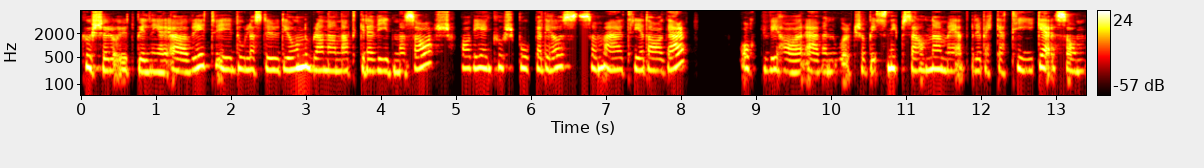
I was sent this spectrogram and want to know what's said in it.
kurser och utbildningar i övrigt i Dola-studion, bland annat gravidmassage har vi en kurs bokad i höst som är tre dagar. Och vi har även workshop i snippsauna med Rebecca Tiger som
